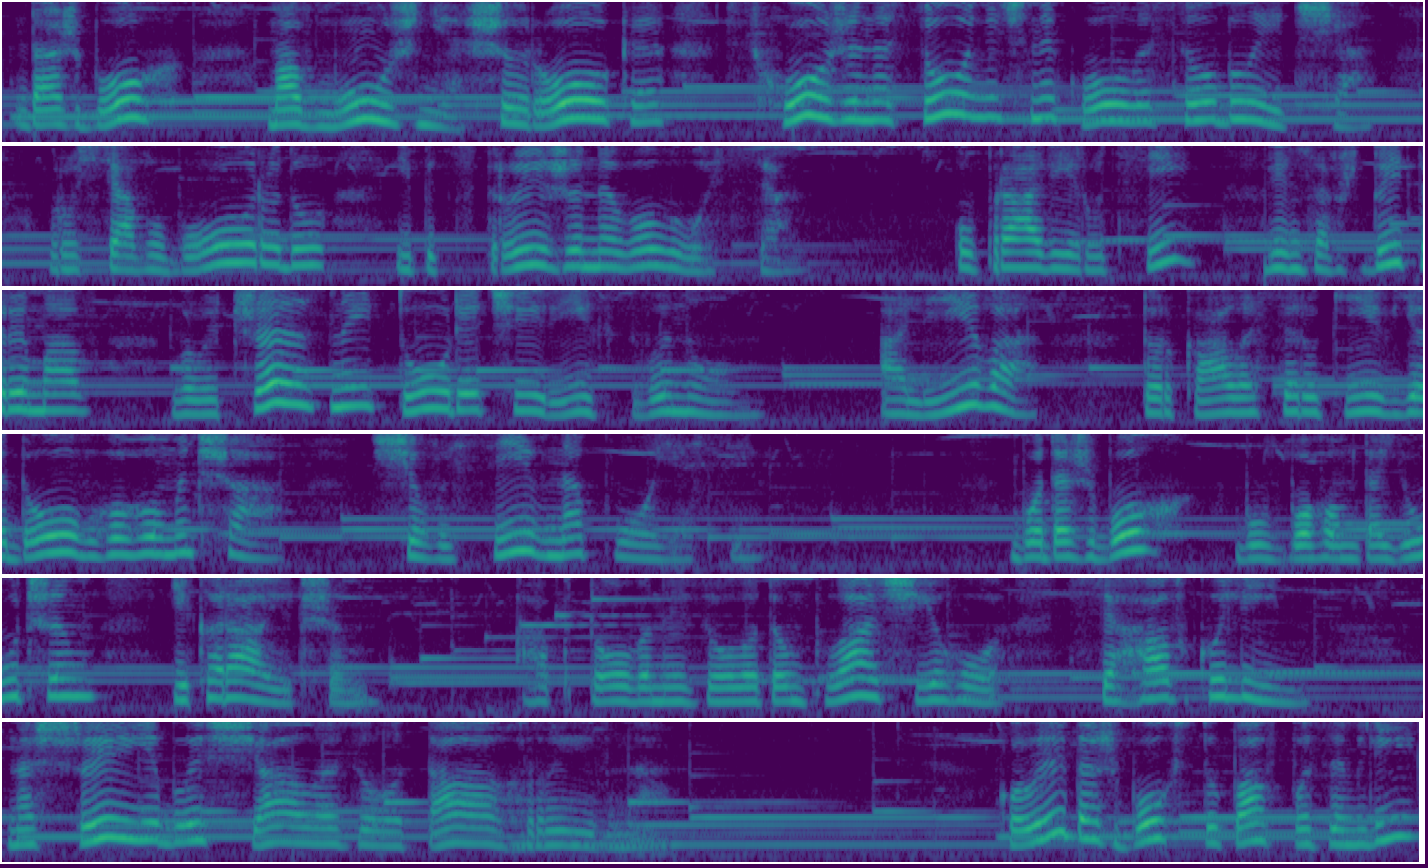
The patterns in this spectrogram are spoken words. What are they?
Дажбог мав мужнє, широке, схоже на сонячне колесо обличчя, русяву бороду і підстрижене волосся. У правій руці він завжди тримав величезний турячий ріг з вином, а ліва торкалася руків'я довгого меча, що висів на поясі. Бо Дажбог був богом даючим і караючим. Гаптований золотом плащ його сягав колін, на шиї блищала золота гривна. Коли Дажбог ступав по землі,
